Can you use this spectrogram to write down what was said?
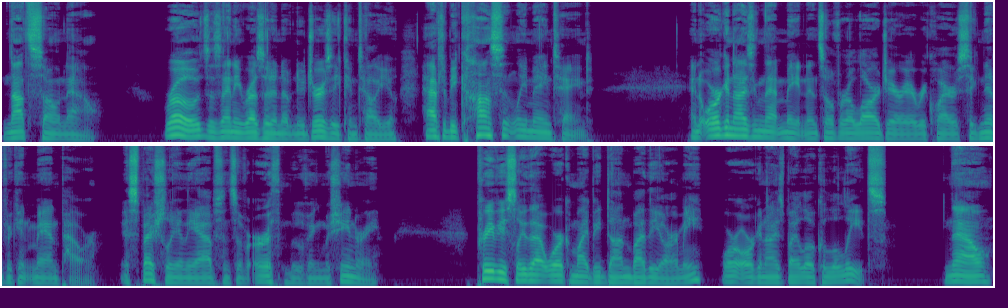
Not so now. Roads, as any resident of New Jersey can tell you, have to be constantly maintained. And organizing that maintenance over a large area requires significant manpower, especially in the absence of earth moving machinery. Previously, that work might be done by the army or organized by local elites. Now,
